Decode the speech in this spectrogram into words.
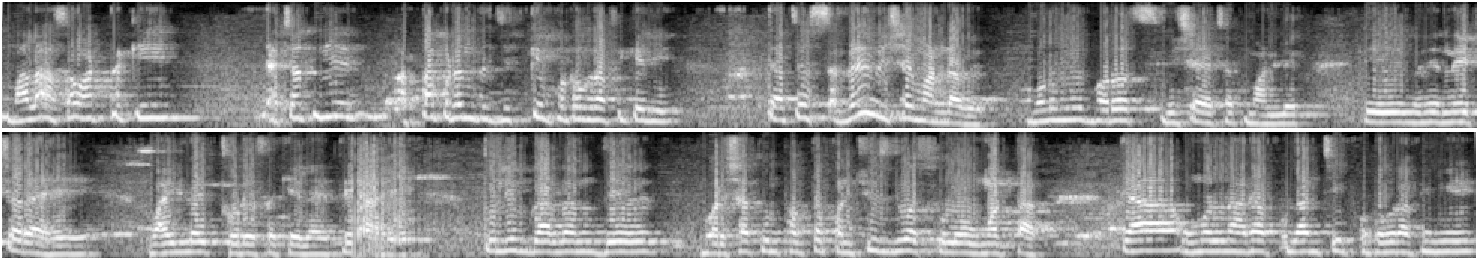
मला असं वाटतं की त्याच्यात मी आत्तापर्यंत जितकी फोटोग्राफी केली त्याचे सगळे विषय मांडावे म्हणून मी बरंच विषय याच्यात मांडले. की म्हणजे नेचर आहे वाईल्ड लाईफ थोडंसं केलं आहे ते आहे. तुलिप गार्डन जे वर्षातून फक्त पंचवीस दिवस फुलं उमटतात त्या उमलणाऱ्या फुलांची फोटोग्राफी मी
